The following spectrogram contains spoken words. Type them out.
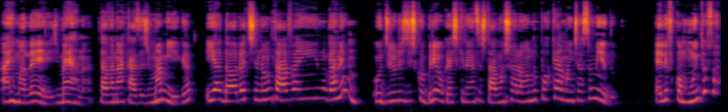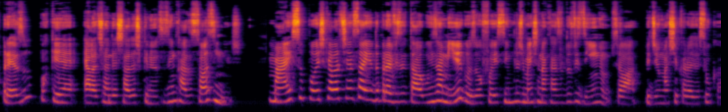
A irmã deles, Merna, estava na casa de uma amiga e a Dorothy não estava em lugar nenhum. O Julius descobriu que as crianças estavam chorando porque a mãe tinha sumido. Ele ficou muito surpreso porque ela tinha deixado as crianças em casa sozinhas. Mas supôs que ela tinha saído para visitar alguns amigos ou foi simplesmente na casa do vizinho, sei lá, pedir uma xícara de açúcar.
